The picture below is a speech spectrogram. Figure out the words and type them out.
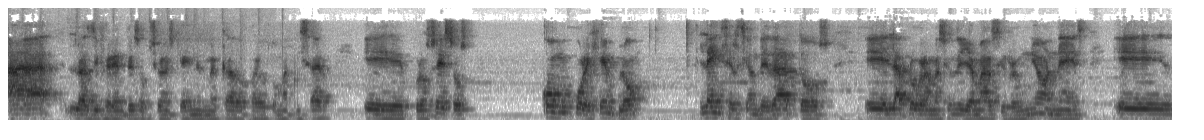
a las diferentes opciones que hay en el mercado para automatizar eh, procesos, como por ejemplo la inserción de datos, eh, la programación de llamadas y reuniones, eh,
